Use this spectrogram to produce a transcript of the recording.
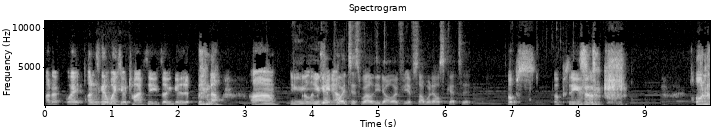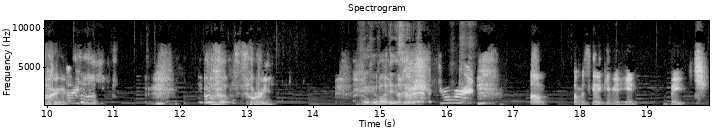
I don't wait. I'm just gonna waste your time so you don't get it. no. Um. You, you me see get now. points as well, you know, if, if someone else gets it. Oops. Oopsies. oh no. Cody. oh, sorry. what is it? Draw it. Um, I'm just gonna give you a hint. Beach.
